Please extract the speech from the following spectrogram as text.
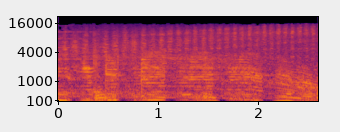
Oh, my God.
